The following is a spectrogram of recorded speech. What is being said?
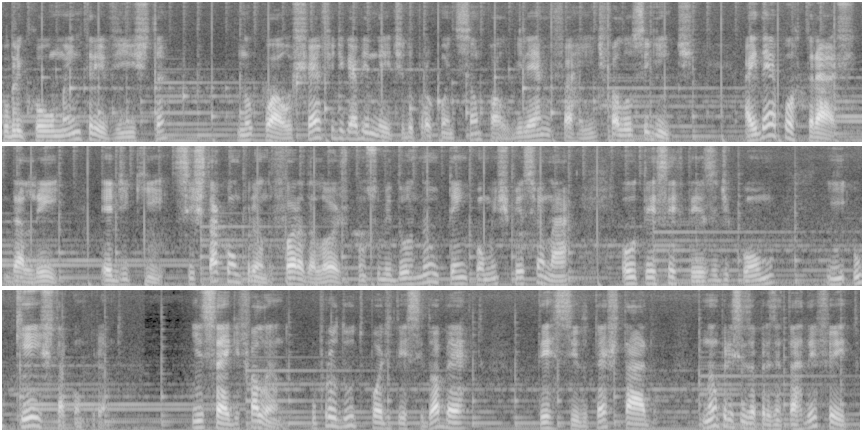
publicou uma entrevista no qual o chefe de gabinete do Procon de São Paulo, Guilherme Farid, falou o seguinte: A ideia por trás da lei é de que, se está comprando fora da loja, o consumidor não tem como inspecionar ou ter certeza de como e o que está comprando. E segue falando: o produto pode ter sido aberto, ter sido testado, não precisa apresentar defeito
